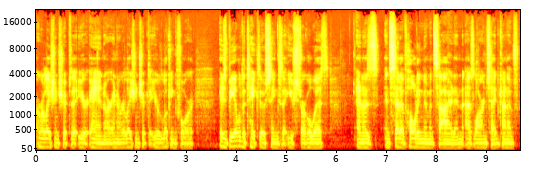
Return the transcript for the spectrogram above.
a relationship that you're in or in a relationship that you're looking for, is be able to take those things that you struggle with and as instead of holding them inside and as Lauren said kind of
